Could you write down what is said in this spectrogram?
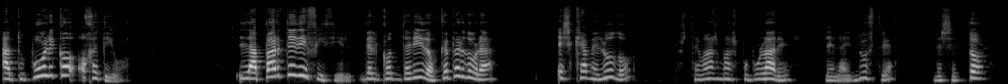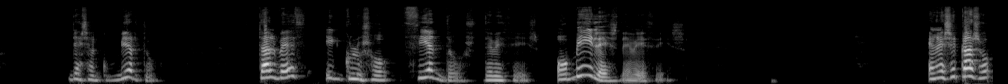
a tu público objetivo. La parte difícil del contenido que perdura es que a menudo los temas más populares de la industria, del sector, ya se han cubierto. Tal vez incluso cientos de veces o miles de veces. En ese caso,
